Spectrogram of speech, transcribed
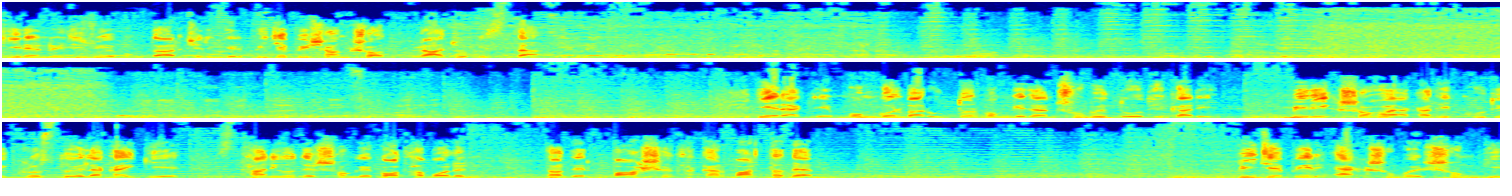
কিরেন রিজিজু এবং দার্জিলিং এর বিজেপি সাংসদ রাজু বিস্তা। এর আগে মঙ্গলবার উত্তরবঙ্গে যান শুভেন্দু অধিকারী মিরিক সহ একাধিক ক্ষতিগ্রস্ত এলাকায় গিয়ে স্থানীয়দের সঙ্গে কথা বলেন তাদের পাশে থাকার বার্তা দেন বিজেপির এক সময়ের সঙ্গী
